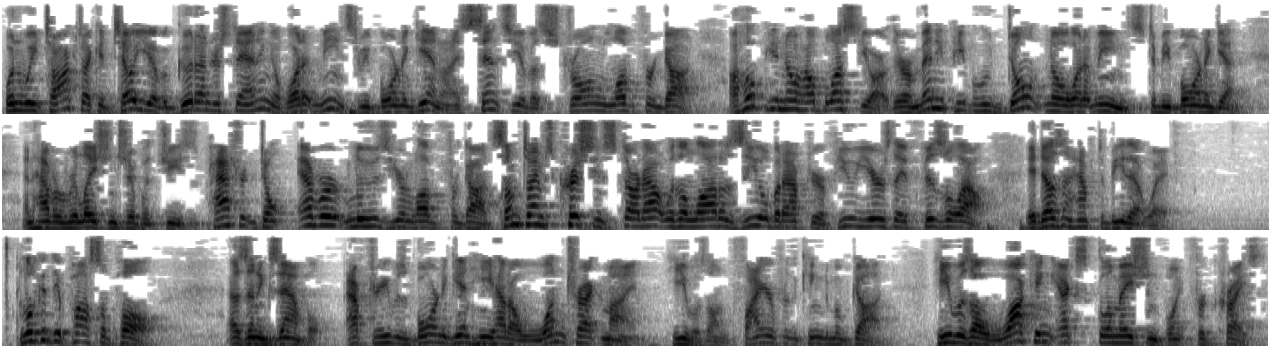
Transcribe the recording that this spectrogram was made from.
When we talked, I could tell you have a good understanding of what it means to be born again, and I sense you have a strong love for God. I hope you know how blessed you are. There are many people who don't know what it means to be born again and have a relationship with Jesus. Patrick, don't ever lose your love for God. Sometimes Christians start out with a lot of zeal, but after a few years they fizzle out. It doesn't have to be that way. Look at the Apostle Paul as an example. After he was born again, he had a one track mind. He was on fire for the kingdom of God. He was a walking exclamation point for Christ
